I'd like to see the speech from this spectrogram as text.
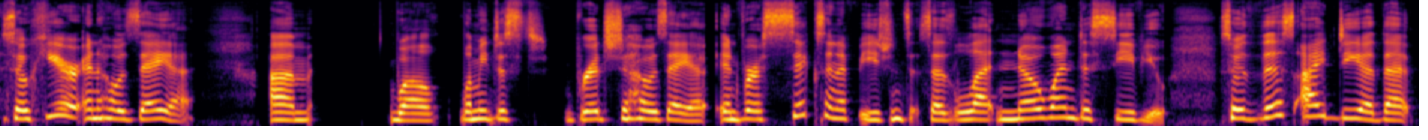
So here in Hosea, um, well, let me just bridge to Hosea. In verse 6 in Ephesians it says, "Let no one deceive you." So this idea that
